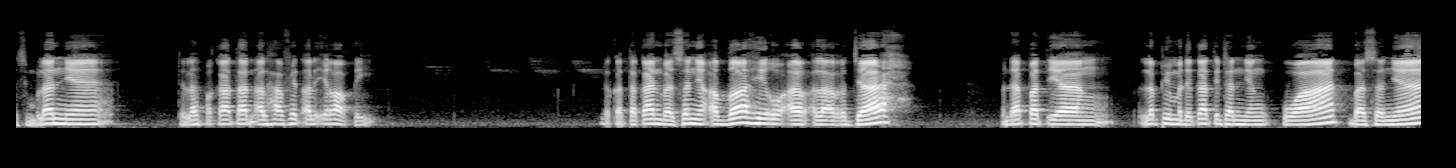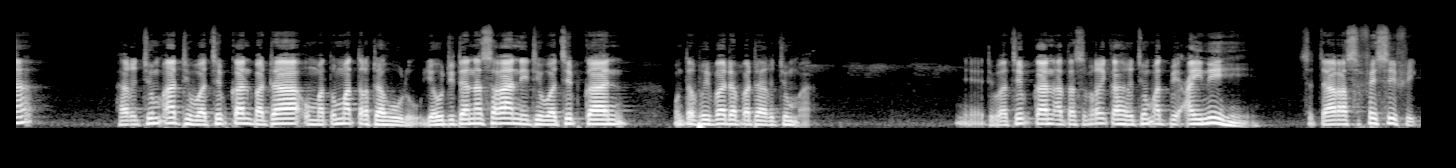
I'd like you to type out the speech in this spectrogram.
kesimpulannya adalah perkataan Al-Hafidh Al-Iraqi. Dia katakan bahasanya al-zahiru al-arjah pendapat yang lebih mendekati dan yang kuat bahasanya hari Jumat diwajibkan pada umat-umat terdahulu. Yahudi dan Nasrani diwajibkan untuk beribadah pada hari Jumat. Ya, diwajibkan atas mereka hari Jumat bi'ainihi secara spesifik.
